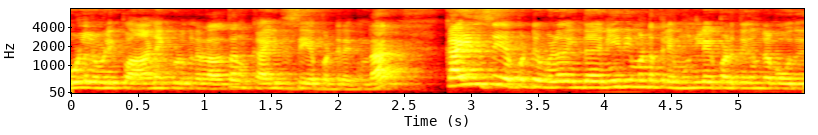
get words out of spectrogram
ஊழல் ஒழிப்பு ஆணைக்குழுவினரால் தான் கைது செய்யப்பட்டிருக்கின்றார். கைது செய்யப்பட்டு விள- இந்த நீதிமன்றத்தில் முன்னிலைப்படுத்துகின்ற போது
